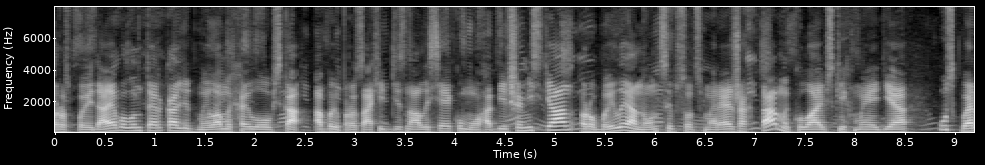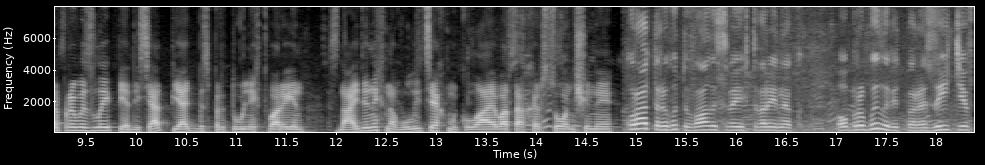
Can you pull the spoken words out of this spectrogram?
розповідає волонтерка Людмила Михайловська. Аби про захід дізналися якомога більше містян, робили анонси в соцмережах та миколаївських медіа. У сквер привезли 55 безпритульних тварин, знайдених на вулицях Миколаєва та Херсонщини. Куратори готували своїх тваринок, обробили від паразитів,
